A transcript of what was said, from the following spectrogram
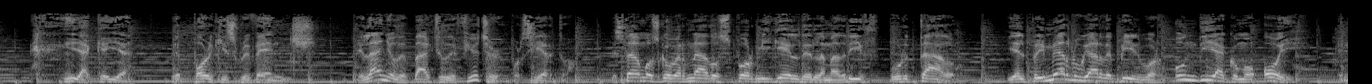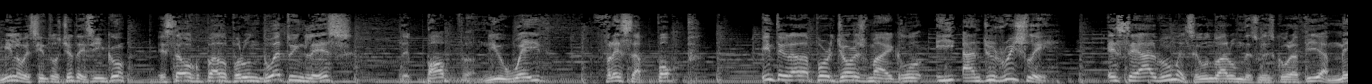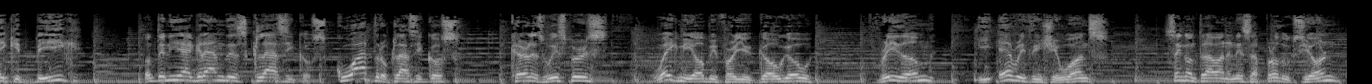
y aquella de Porky's Revenge. El año de Back to the Future, por cierto. Estábamos gobernados por Miguel de la Madrid Hurtado. Y el primer lugar de Billboard, un día como hoy, en 1985, estaba ocupado por un dueto inglés de pop, new wave, fresa pop, integrada por George Michael y Andrew Ridgely. Ese álbum, el segundo álbum de su discografía, Make It Big, contenía grandes clásicos, cuatro clásicos, Careless Whispers, Wake Me Up Before You Go Go, Freedom y Everything She Wants, se encontraban en esa producción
